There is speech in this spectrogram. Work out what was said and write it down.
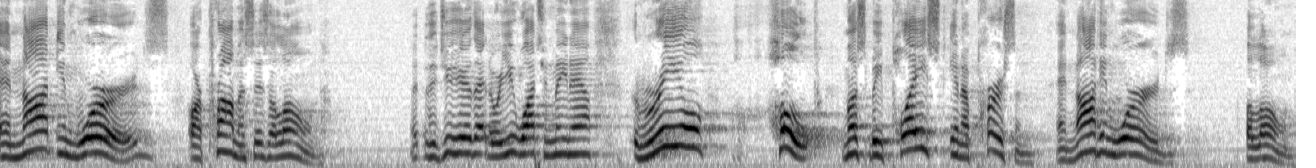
and not in words or promises alone. Did you hear that? Were you watching me now? Real hope must be placed in a person and not in words alone.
